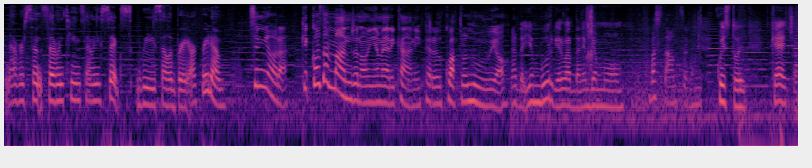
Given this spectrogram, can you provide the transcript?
And ever since 1776, we celebrate our freedom. Signora, che cosa mangiano gli americani per il 4 luglio? Guarda, gli hamburger, guarda, ne abbiamo abbastanza. Questo è il ketchup,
